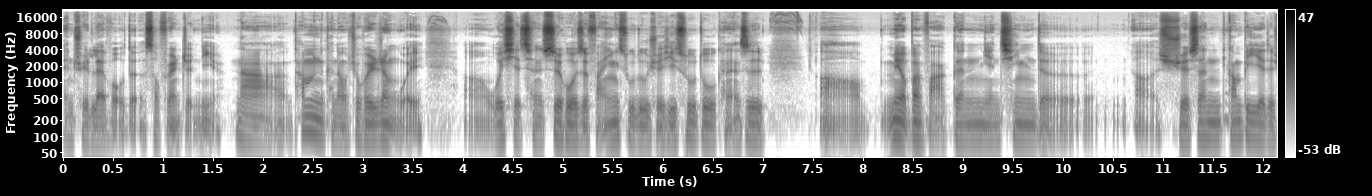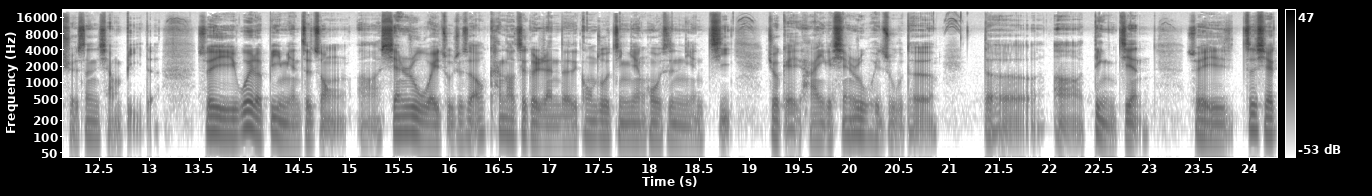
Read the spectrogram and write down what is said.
entry level 的 software engineer。那他们可能就会认为，呃，我写程式或者是反应速度、学习速度，可能是啊、没有办法跟年轻的啊、呃、学生刚毕业的学生相比的。所以为了避免这种啊、先入为主，就是哦看到这个人的工作经验或者是年纪，就给他一个先入为主的的呃定见。所以这些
